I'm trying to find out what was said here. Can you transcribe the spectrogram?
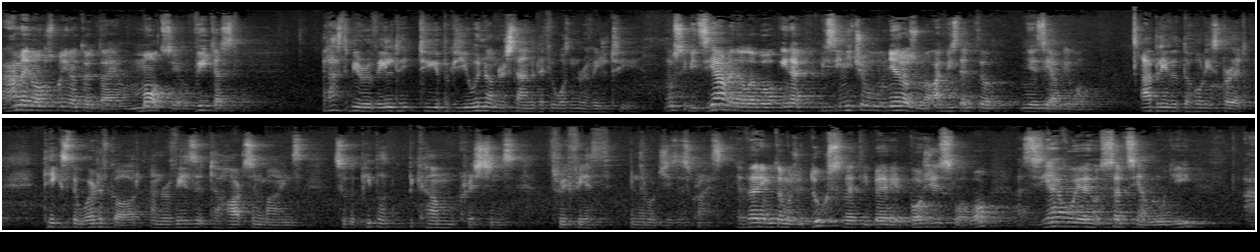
Rameno hospodina to je tá jeho moc, jeho víťazstvo. It has to be revealed to you because you wouldn't understand it if it wasn't revealed to you. Musí byť zjavené, lebo inak by si ničomu nerozumel, ak by ste to nezjavilo. I believe that the Holy Spirit takes the Word of God and reveals it to hearts and minds so that people become Christians through faith in the Lord Jesus Christ. Ja verím tomu, že Duch Svetý berie Božie slovo a zjavuje ho srdciam ľudí a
